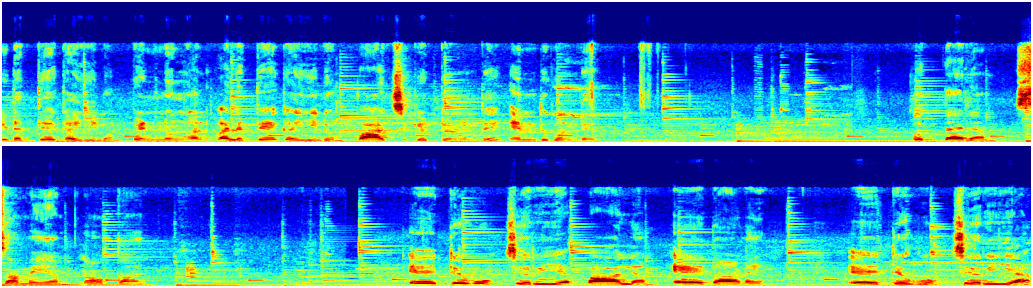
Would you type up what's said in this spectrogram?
ഇടത്തെ കൈയിലും പെണ്ണുങ്ങൾ വലത്തെ കൈയിലും വാച്ച് കെട്ടുന്നത് എന്തുകൊണ്ട്? ഉത്തരം സമയം നോക്കാൻ. ഏറ്റവും ചെറിയ പാലം ഏതാണ്? ഏറ്റവും ചെറിയ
